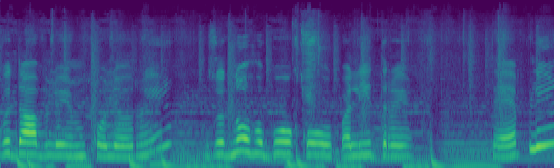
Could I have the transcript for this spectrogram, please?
Видавлюємо кольори. З одного боку палітри теплі,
